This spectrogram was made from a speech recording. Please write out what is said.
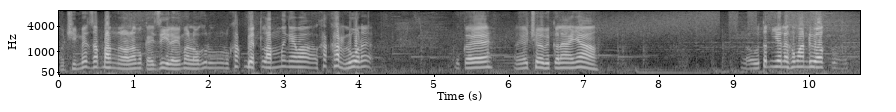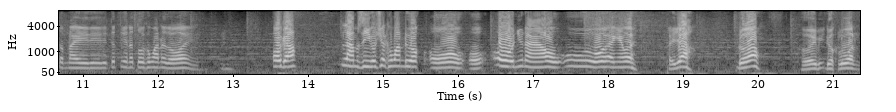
Còn 9 mét giáp băng nó là một cái gì đấy mà nó, nó khác biệt lắm anh em ạ khác hẳn luôn đấy. Ok đấy, chơi với Clyde nhá. Ừ, tất nhiên là không ăn được. Tầm này thì tất nhiên là tôi không ăn được rồi. Ôi kìa làm gì có chuyện không ăn được? Ồ ồ ồ như nào? Ui ôi anh em ơi. Thấy chưa? Được không? Hơi bị được luôn.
